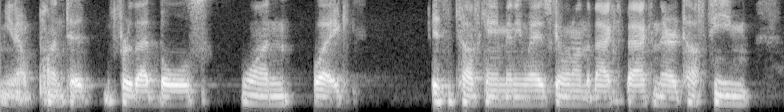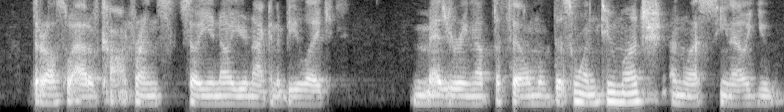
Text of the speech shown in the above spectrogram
you know, punt it for that Bulls one. Like it's a tough game anyways, going on the back to back, and they're a tough team. They're also out of conference, so you know you're not going to be like measuring up the film of this one too much unless you know you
